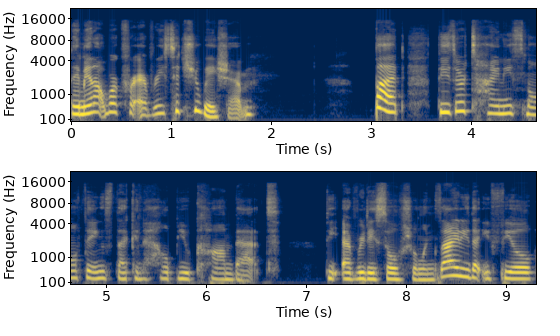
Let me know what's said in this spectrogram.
They may not work for every situation, but these are tiny, small things that can help you combat the everyday social anxiety that you feel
